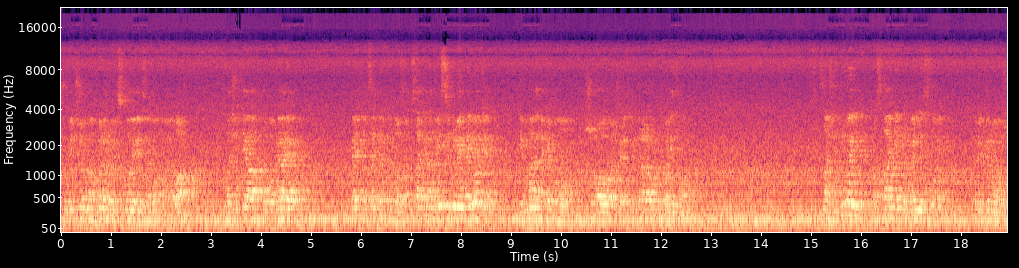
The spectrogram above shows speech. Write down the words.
що від чорного кольору відслоюється е, лавка. Значить, я додаю 5% фітоза. Кстати, на 202 Тойоті і в мене таке було, що через півтора року поліз лавка. Значить, другий останній припильний слой. Корректировочний.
